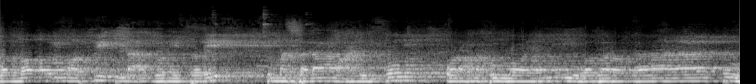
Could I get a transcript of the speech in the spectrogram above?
Wallahu muwaffiq ila agami thoriq Assalamualaikum warahmatullahi wabarakatuh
